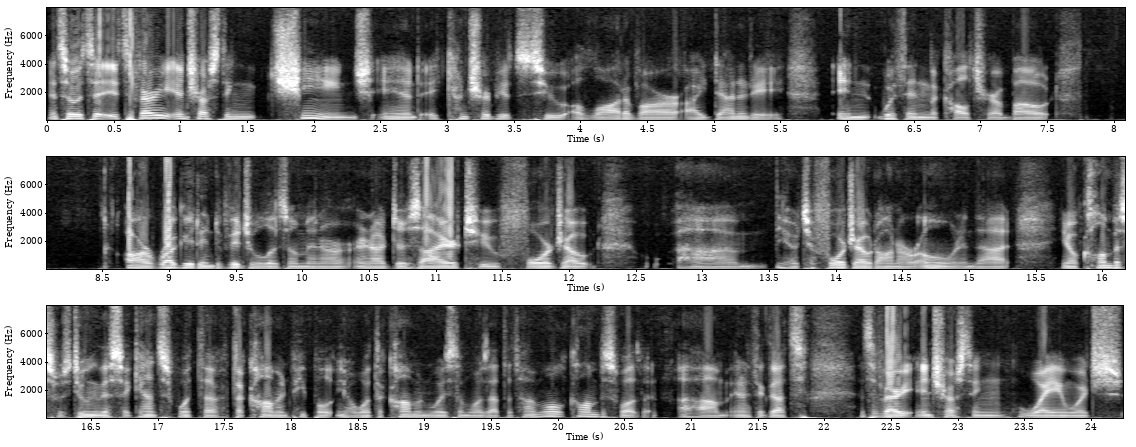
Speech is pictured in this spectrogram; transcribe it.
And so it's a, it's a very interesting change, and it contributes to a lot of our identity in within the culture about our rugged individualism and our and our desire to forge out um, you know to forge out on our own and that you know Columbus was doing this against what the the common people you know what the common wisdom was at the time. Well Columbus wasn't. Um, and I think that's it's a very interesting way in which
